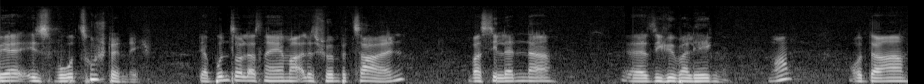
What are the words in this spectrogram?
wer ist wo zuständig. Der Bund soll das nachher mal alles schön bezahlen, was die Länder äh, sich überlegen. Ne? Und da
